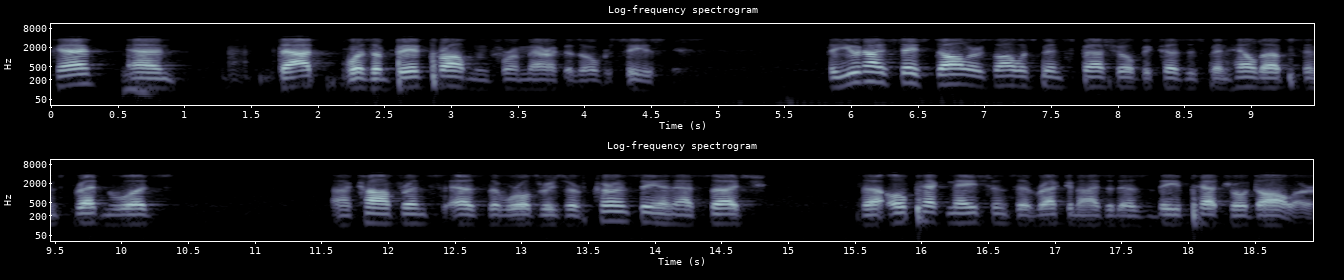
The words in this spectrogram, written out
Okay? And that was a big problem for America's overseas. The United States dollar has always been special because it's been held up since Bretton Woods uh, conference as the world's reserve currency, and as such, the OPEC nations have recognized it as the petrodollar.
